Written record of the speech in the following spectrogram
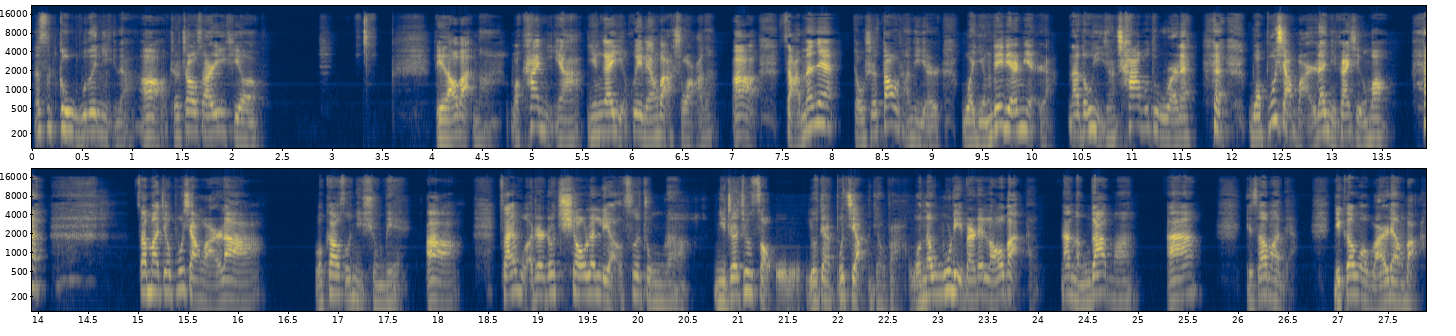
那是勾搭你的啊。这赵三一听，李老板呐，我看你呀，应该也会两把刷子啊。咱们呢都是道上的人，我赢这点米啊，那都已经差不多了。我不想玩了，你看行不？这么就不想玩了？我告诉你兄弟啊，在我这都敲了两次钟了，你这就走，有点不讲究吧？我那屋里边的老板那能干吗？啊，你这么的，你跟我玩两把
